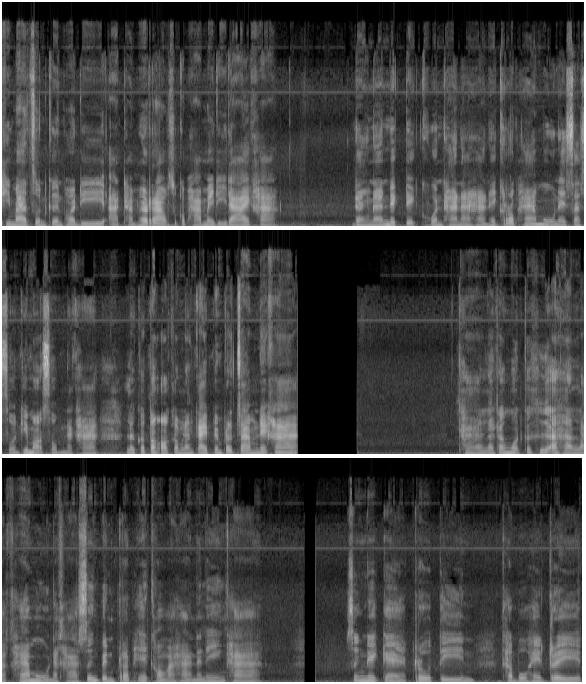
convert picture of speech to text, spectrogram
ที่มากจนเกินพอดีอาจทำให้เราสุขภาพไม่ดีได้ค่ะ ดังนั้นเด็กๆ ควรทานอาหารให้ครบ 5 หมู่ในสัดส่วนที่เหมาะสมนะคะ แล้วก็ต้องออกกำลังกายเป็นประจำด้วยค่ะ ค่ะและทั้งหมดก็คืออาหารหลัก 5 หมู่นะคะ ซึ่งเป็นประเภทของอาหารนั่นเองค่ะ ซึ่งได้แก่โปรตีน คาร์โบไฮเดรต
